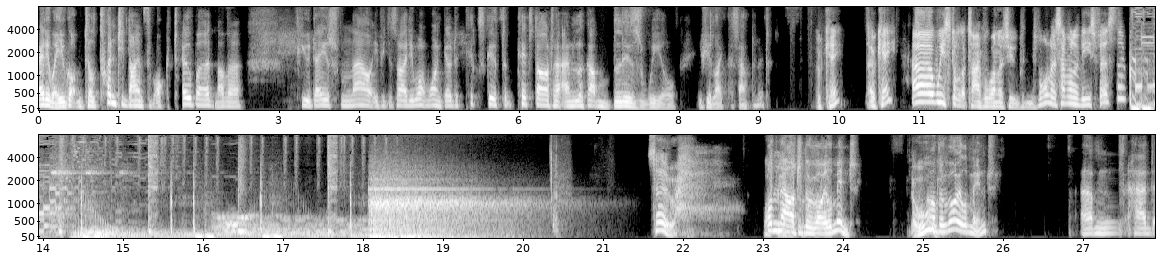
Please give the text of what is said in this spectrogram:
Anyway, you've got until 29th of October, another few days from now. If you decide you want one, go to Kickstarter and look up Blizz Wheel if you like the sound of it. Okay. Okay. Uh, we still got time for one or two things more. Let's have one of these first, though. So, On now gonna the Royal? Mint. Now, the Royal Mint um, had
